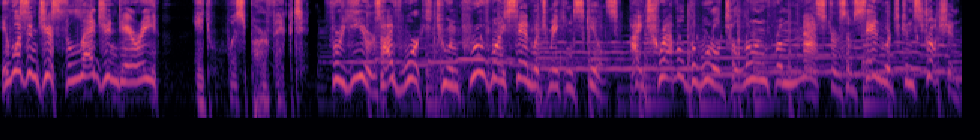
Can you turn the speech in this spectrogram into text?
It wasn't just legendary, it was perfect. For years, I've worked to improve my sandwich making skills. I traveled the world to learn from masters of sandwich construction.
